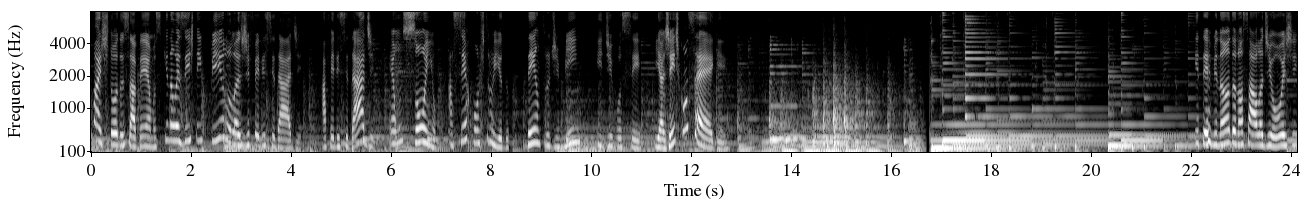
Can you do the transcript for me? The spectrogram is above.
Mas todos sabemos que não existem pílulas de felicidade. A felicidade é um sonho a ser construído dentro de mim e de você. E a gente consegue. terminando a nossa aula de hoje,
